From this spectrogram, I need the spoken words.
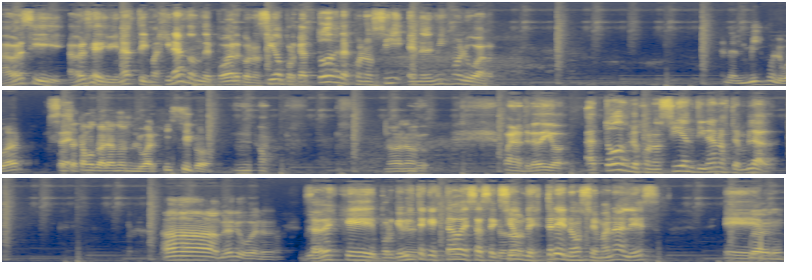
A ver si, a ver si adivinaste. ¿Imaginás dónde puedo haber conocido? Porque a todas las conocí en el mismo lugar. ¿En el mismo lugar? O sea, ¿estamos hablando de un lugar físico? No. No, no. Bueno, te lo digo. A todos los conocí en Tiranos Temblad. Ah, mira qué bueno. ¿Sabés qué? Porque viste que estaba esa sección de estrenos semanales. Eh, claro.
